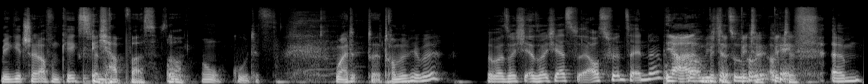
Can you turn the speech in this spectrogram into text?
Mir geht schnell auf den Keks. Ich hab was. So. Oh, oh, gut. Jetzt. Warte, Trommelwirbel. Soll ich, soll ich erst ausführen zu Ende? Ja, bitte, bitte, okay. bitte. Ähm,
